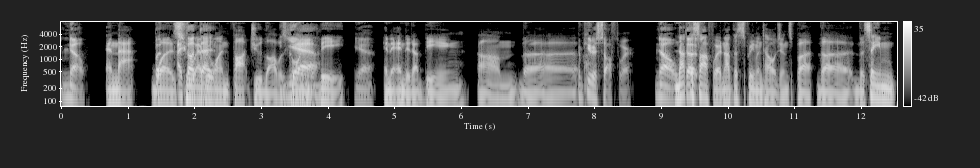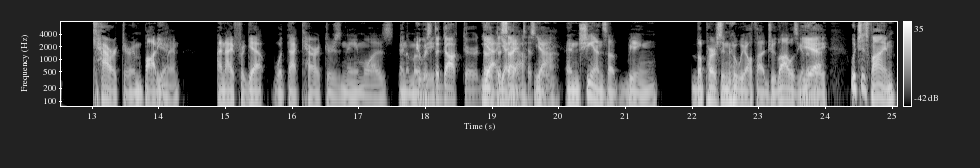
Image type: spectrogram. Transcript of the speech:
No. and that But was I who thought that- everyone thought Jude Law was Yeah. going to be. Yeah. And it ended up being um the Computer software. No. not the, software, not the Supreme Intelligence, but the the same character embodiment. And I forget what that character's name was in the movie. It was the doctor, the, yeah, the yeah, scientist. yeah, yeah. And she ends up being the person who we all thought Jude Law was going to Yeah. be, which is fine.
